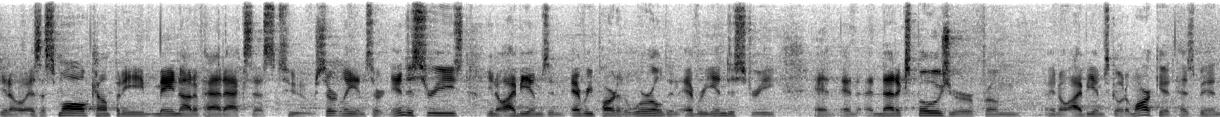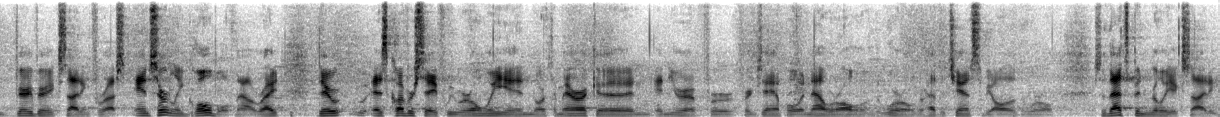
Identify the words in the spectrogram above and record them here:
you know, as a small company may not have had access to. Certainly in certain industries, you know, IBM's in every part of the world, in every industry, and, and, and that exposure from, you know, IBM's go-to-market has been very, very exciting for us. And certainly global now, right? There, as CleverSafe, we were only in North America and, and Europe, for, for example, and now we're all over the world, or have the chance to be all over the world. So that's been really exciting.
